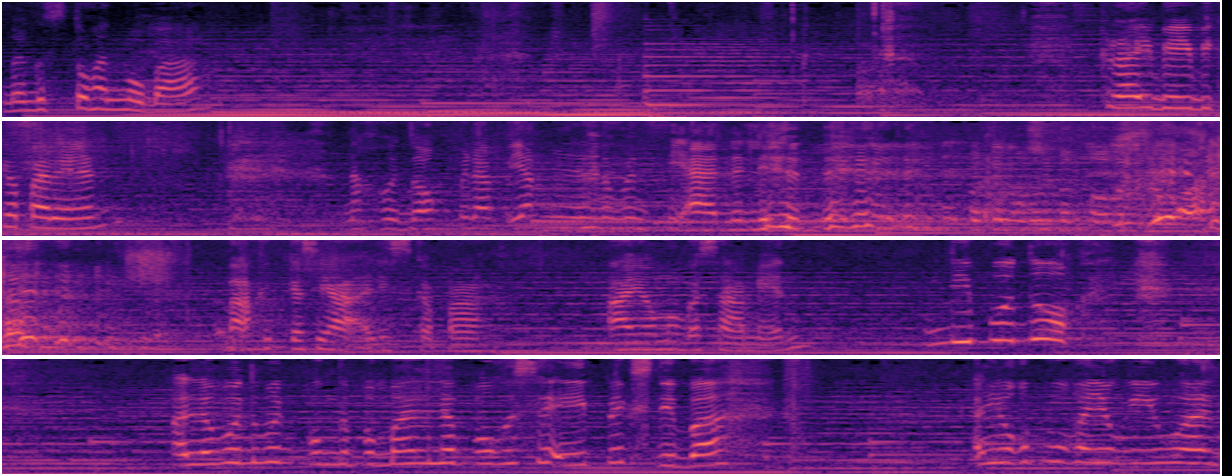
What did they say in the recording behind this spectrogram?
Nagustuhan mo ba? Cry baby ka pa rin? Naku, Doc, pinapiyak niya na naman si Annalyn. Bakit kasi aalis ka pa? Ayaw mo ba sa amin? Hindi po, Dok. Alam mo naman pong napamahal na po ako sa Apex, di ba? Ayoko po kayong iwan.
